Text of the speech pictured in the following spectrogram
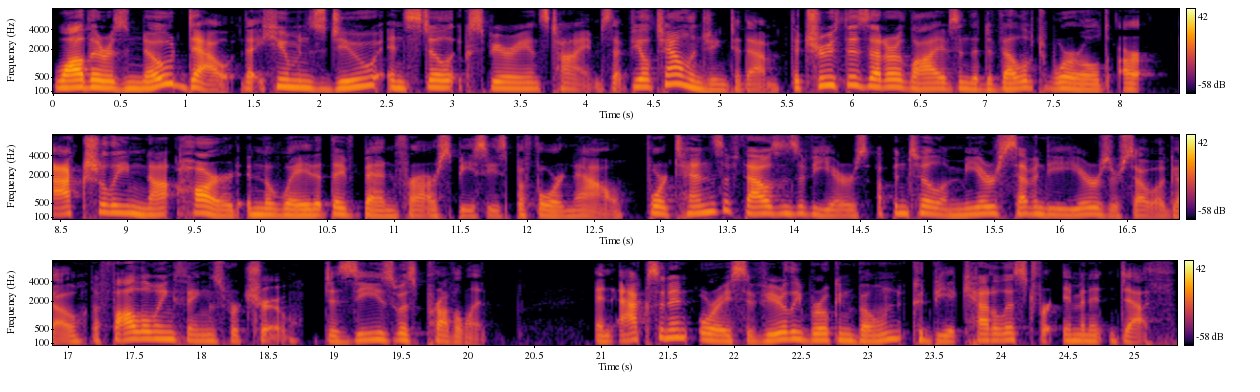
While there is no doubt that humans do and still experience times that feel challenging to them, the truth is that our lives in the developed world are actually not hard in the way that they've been for our species before now. For tens of thousands of years, up until a mere 70 years or so ago, the following things were true disease was prevalent. An accident or a severely broken bone could be a catalyst for imminent death.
